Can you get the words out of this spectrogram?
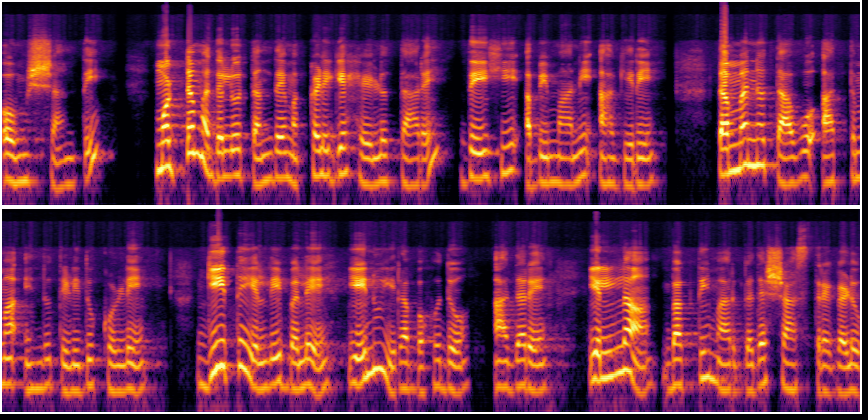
ಓಂ ಶಾಂತಿ. ಮೊಟ್ಟ ಮೊದಲು ತಂದೆ ಮಕ್ಕಳಿಗೆ ಹೇಳುತ್ತಾರೆ, ದೇಹಿ ಅಭಿಮಾನಿ ಆಗಿರಿ. ತಮ್ಮನ್ನು ತಾವು ಆತ್ಮ ಎಂದು ತಿಳಿದುಕೊಳ್ಳಿ. ಗೀತೆಯಲ್ಲಿ ಬಲೆ ಏನೂ ಇರಬಹುದು, ಆದರೆ ಎಲ್ಲ ಭಕ್ತಿ ಮಾರ್ಗದ ಶಾಸ್ತ್ರಗಳು.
